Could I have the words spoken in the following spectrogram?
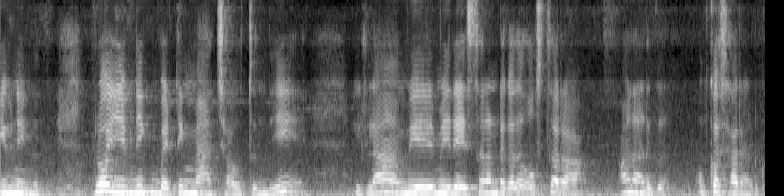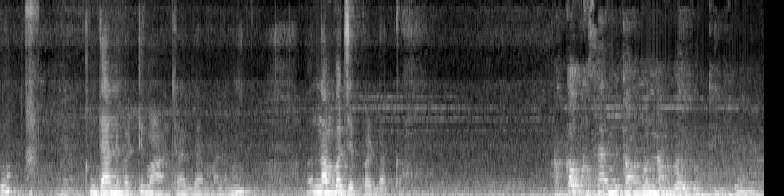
ఈవినింగ్. ఉంది. బ్రో ఈవినింగ్ బెట్టింగ్ మ్యాచ్ అవుతుంది. ఇట్లా మీరు మీరు వేస్తారంట కదా వస్తారా? అని అడుగు. ఒక్కసారి అడుగు. దాన్ని బట్టి మాట్లాడదాం మనం నంబర్ చెప్పండి అక్క. అక్క ఒక్కసారి మీ తమ్ముడు నంబర్ గుర్తించు.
